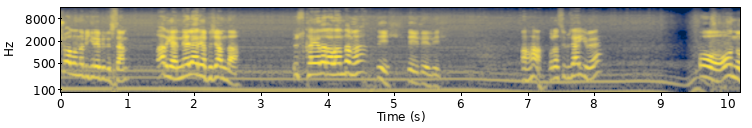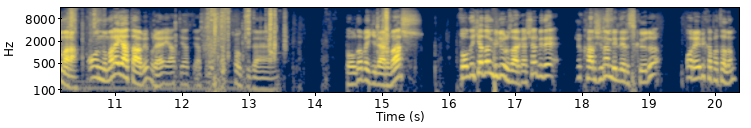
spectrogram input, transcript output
Şu alana bir girebilirsem. Var ya neler yapacağım da. Üst kayalar alanda mı? Değil. Değil değil değil. Aha burası güzel gibi. Oo 10 numara. 10 numara yat abi buraya. Yat yat yat yat. yat. Çok güzel. Solda bagiler var. Soldaki adamı biliyoruz arkadaşlar. Bir de şu karşıdan birileri sıkıyordu. Orayı bir kapatalım.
